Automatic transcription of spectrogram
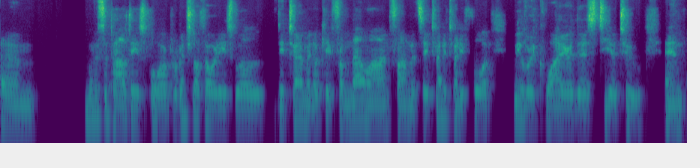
um, municipalities or provincial authorities will determine okay from now on from let's say 2024 we'll require this tier 2 and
